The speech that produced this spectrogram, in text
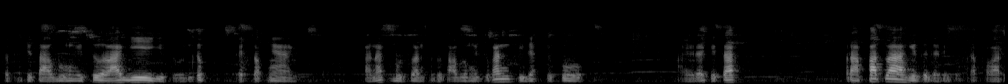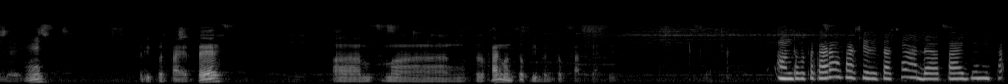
seperti tabung itu lagi gitu untuk besoknya gitu. karena kebutuhan satu tabung itu kan tidak cukup akhirnya kita rapat lah gitu dari beberapa warga ini berikut Pak RT mengusulkan untuk dibentuk satgas itu. Untuk sekarang fasilitasnya ada apa aja nih Pak?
